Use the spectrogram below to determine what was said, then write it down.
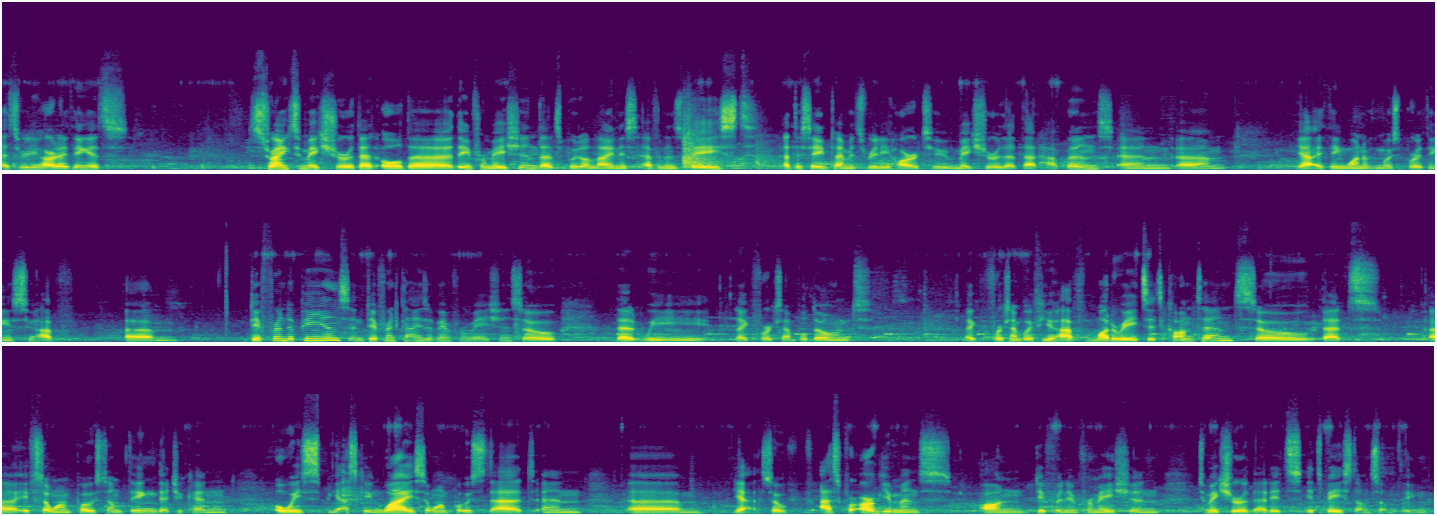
it's really hard. I think it's it's trying to make sure that all the, the information that's put online is evidence-based. At the same time, it's really hard to make sure that that happens. And um, yeah, I think one of the most important things is to have um, different opinions and different kinds of information so that we, like for example, don't, like for example, if you have moderated content, so that uh, if someone posts something that you can always be asking why someone posts that and um, yeah, so ask for arguments on different information to make sure that it's, it's based on something.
